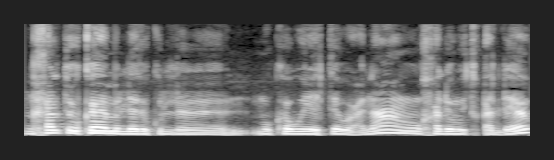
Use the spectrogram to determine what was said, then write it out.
نخلطو كامل هذوك المكونات تاوعنا ونخليهم يتقلاو.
